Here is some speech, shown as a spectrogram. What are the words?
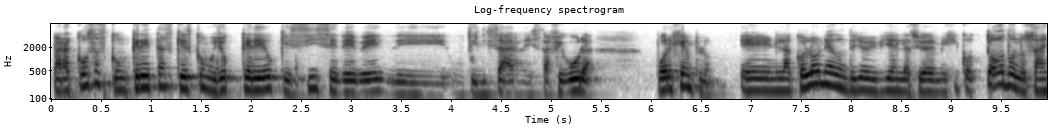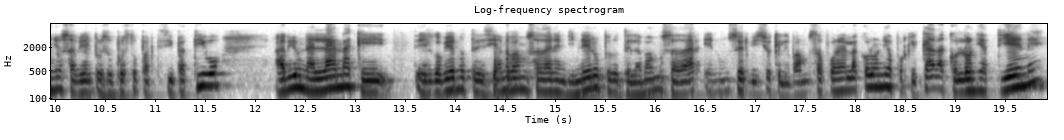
para cosas concretas que es como yo creo que sí se debe de utilizar esta figura. Por ejemplo, en la colonia donde yo vivía en la Ciudad de México, todos los años había el presupuesto participativo, había una lana que el gobierno te decía, me vamos a dar en dinero, pero te la vamos a dar en un servicio que le vamos a poner a la colonia, porque cada colonia tiene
